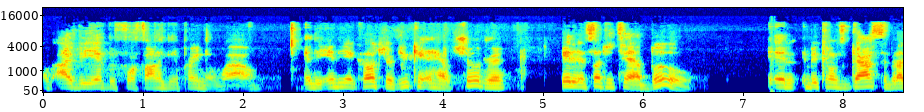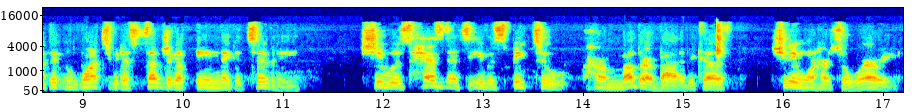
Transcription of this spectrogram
of IVF before finally getting pregnant. Wow. In the Indian culture, if you can't have children, it is such a taboo. And it becomes gossip, but I didn't want to be the subject of any negativity. She was hesitant to even speak to her mother about it because she didn't want her to worry.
